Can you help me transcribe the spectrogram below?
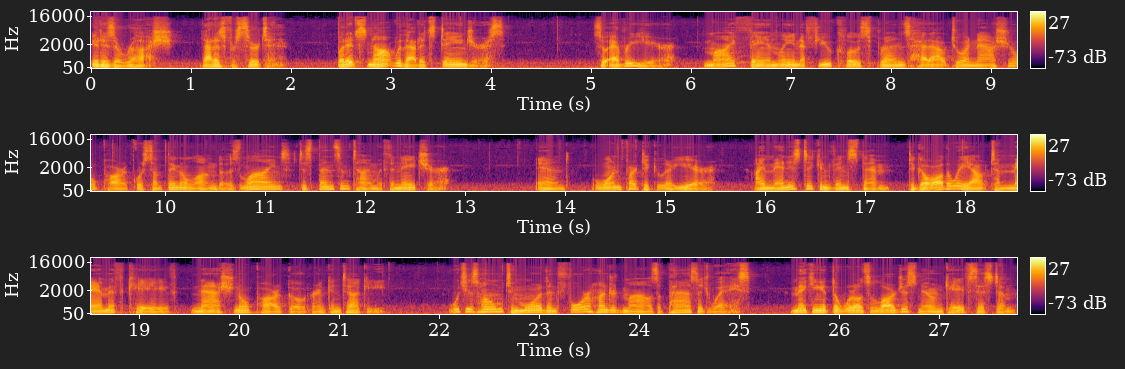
It is a rush, that is for certain, but it's not without its dangers. So every year, my family and a few close friends head out to a national park or something along those lines to spend some time with the nature. And one particular year, I managed to convince them to go all the way out to Mammoth Cave National Park over in Kentucky, which is home to more than 400 miles of passageways, making it the world's largest known cave system.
